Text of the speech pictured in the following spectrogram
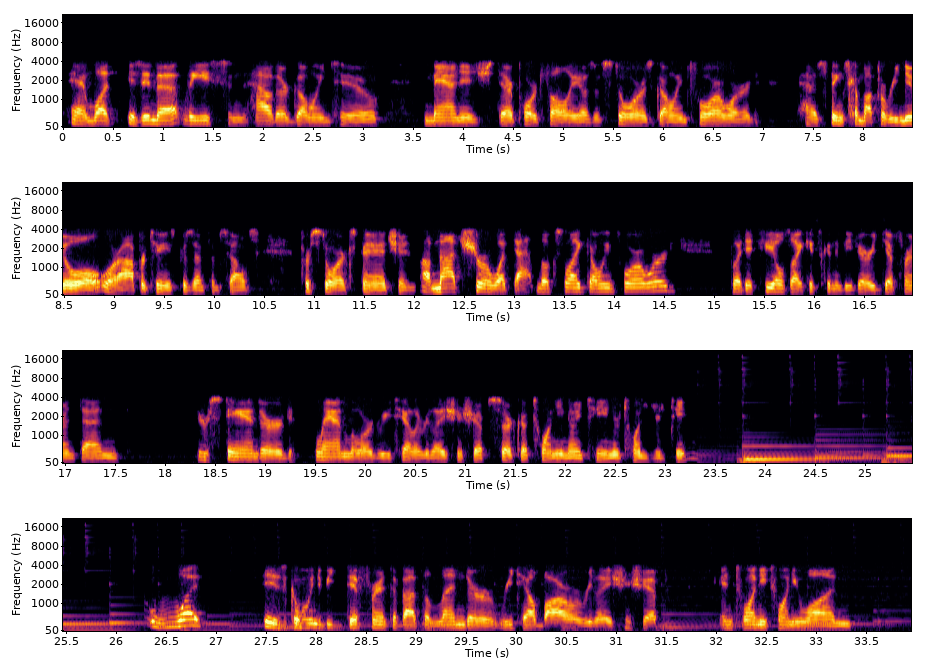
and what is in that lease and how they're going to manage their portfolios of stores going forward as things come up for renewal or opportunities present themselves for store expansion. I'm not sure what that looks like going forward, but it feels like it's going to be very different than your standard landlord retailer relationship circa 2019 or 2018. What is going to be different about the lender retail borrower relationship in 2021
